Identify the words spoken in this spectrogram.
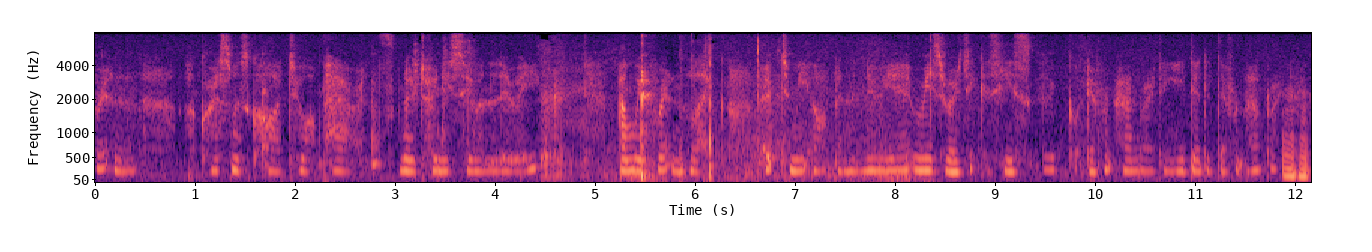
written a Christmas card to our parents, no Tony, Sue and Louis. And we've written like, hope to meet up in the new year. Rhys wrote it because he's uh, got different handwriting. He did a different handwriting. Mm-hmm. And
